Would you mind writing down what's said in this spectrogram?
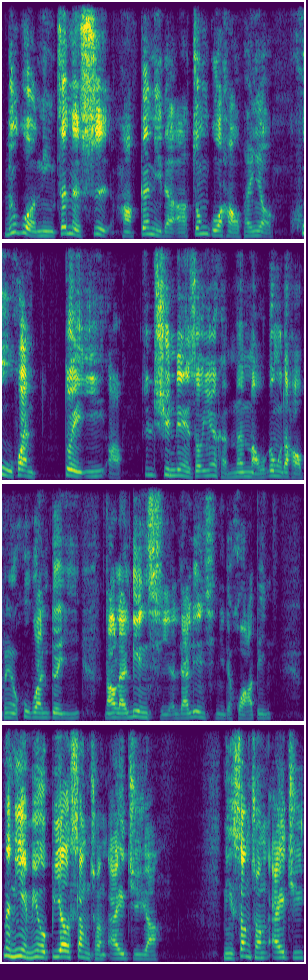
如果你真的是哈跟你的啊中国好朋友互换队衣啊，训练的时候因为很闷嘛，我跟我的好朋友互换队衣，然后来练习来练习你的滑冰。那你也没有必要上传 IG 啊，你上传 IG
